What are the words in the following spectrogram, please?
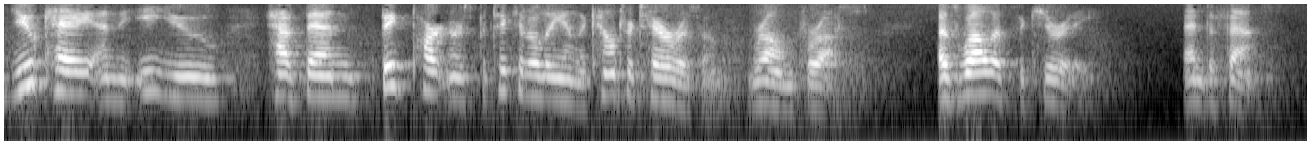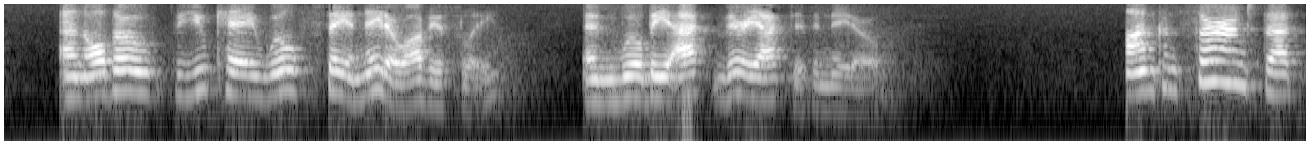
UK and the EU have been big partners, particularly in the counterterrorism realm for us, as well as security and defense. And although the UK will stay in NATO, obviously, and will be act, very active in NATO, I'm concerned that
